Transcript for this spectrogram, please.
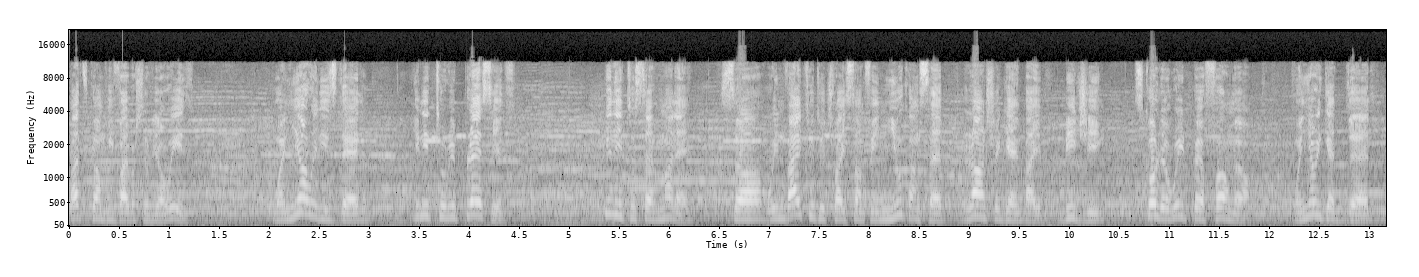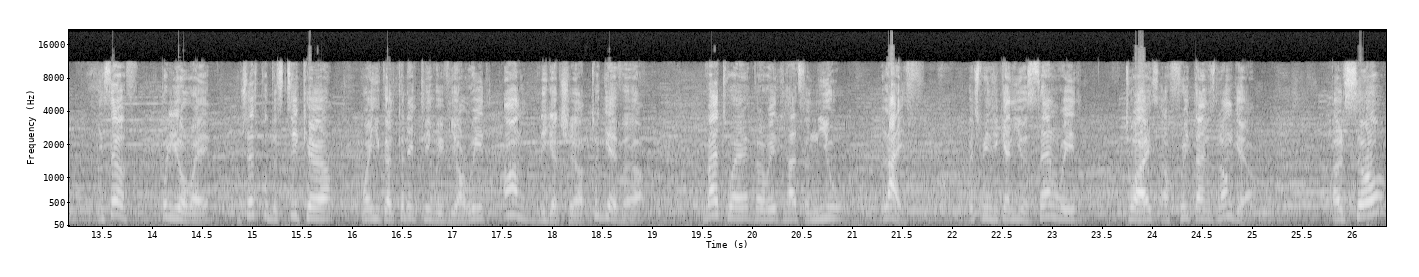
That comes with vibration of your reeds. When your reed is dead, you need to replace it. You need to save money. So we invite you to try something new concept, launched again by BG. It's called a reed performer. When your reed gets dead, instead of putting it away, just put the sticker where you can connect it with your reed and ligature together. That way, the reed has a new life, which means you can use same reed twice or three times longer. Also,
